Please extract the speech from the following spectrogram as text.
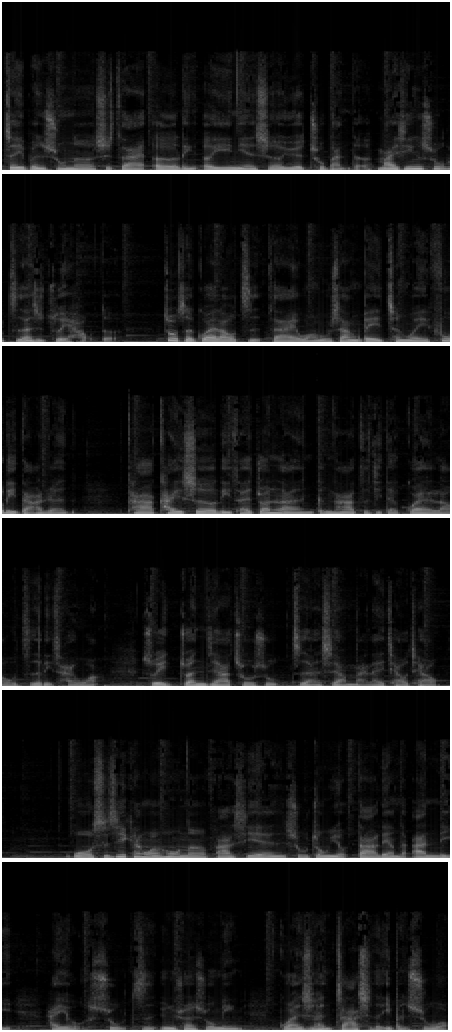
这一本书呢是在二零二一年十二月出版的，买新书自然是最好的。作者怪老子在网络上被称为复利达人，他开设理财专栏，跟他自己的怪老子理财网，所以专家出书自然是要买来瞧瞧。我实际看完后呢，发现书中有大量的案例。还有数字运算说明，果然是很扎实的一本书哦。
